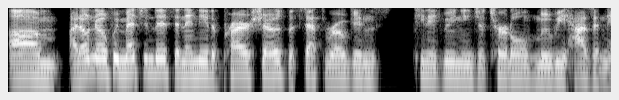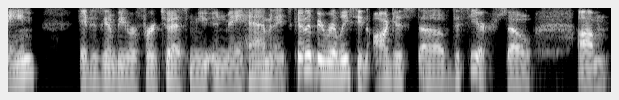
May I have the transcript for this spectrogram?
Um, I don't know if we mentioned this in any of the prior shows, but Seth Rogen's Teenage Mutant Ninja Turtle movie has a name. It is going to be referred to as Mutant Mayhem, and it's going to be releasing August of this year. So, um,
